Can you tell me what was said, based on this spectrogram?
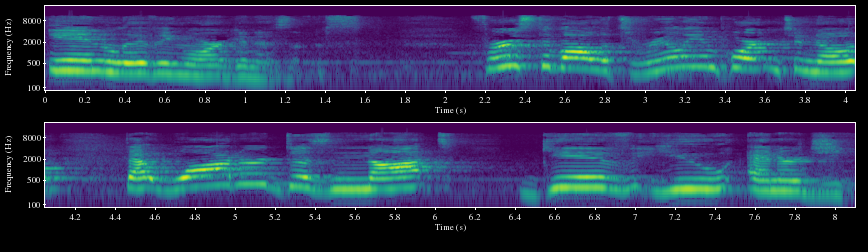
in living organisms. First of all, it's really important to note that water does not give you energy.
